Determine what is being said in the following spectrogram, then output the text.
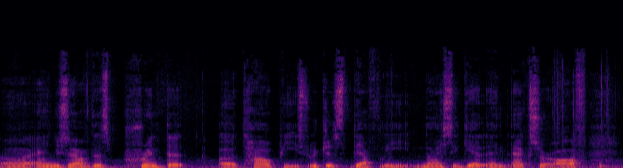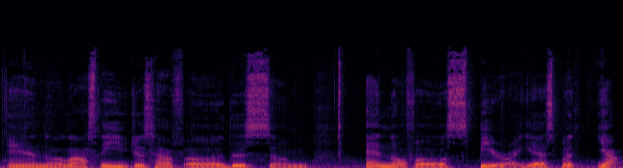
uh, and you also have this printed a tile piece, which is definitely nice to get an extra off. And uh, lastly, you just have uh, this um, end of a spear, I guess. But yeah.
